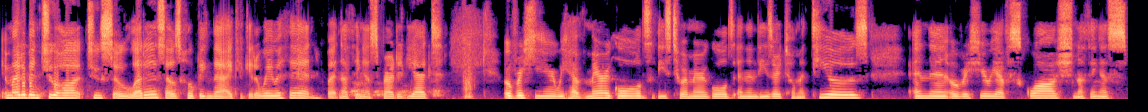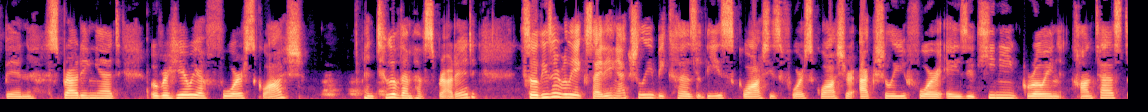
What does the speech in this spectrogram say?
it might have been too hot to sow lettuce. I was hoping that I could get away with it, but nothing has sprouted yet. Over here we have marigolds. These two are marigolds, and then these are tomatillos. And then over here we have squash. Nothing has been sprouting yet. Over here we have four squash and two of them have sprouted. So these are really exciting actually because these squash, these four squash are actually for a zucchini growing contest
